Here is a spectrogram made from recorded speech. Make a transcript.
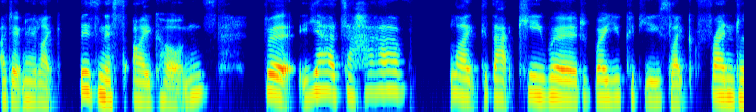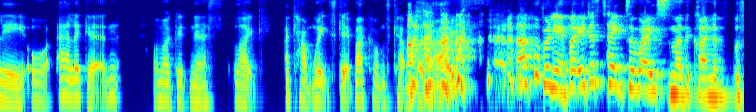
i don't know like business icons. But yeah to have like that keyword where you could use like friendly or elegant oh my goodness like I can't wait to get back onto Canva now. That's brilliant. But it just takes away some of the kind of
